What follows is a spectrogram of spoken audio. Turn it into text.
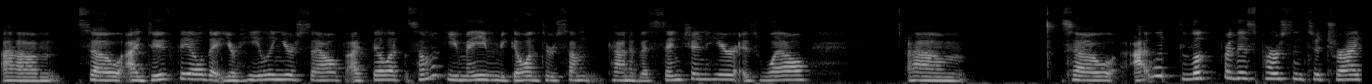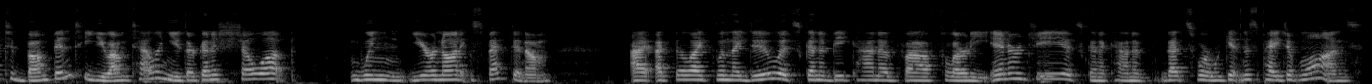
Um, so I do feel that you're healing yourself. I feel like some of you may even be going through some kind of ascension here as well. Um, so I would look for this person to try to bump into you. I'm telling you, they're going to show up when you're not expecting them. I, I feel like when they do, it's going to be kind of uh, flirty energy. It's going to kind of, that's where we're getting this page of wands.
